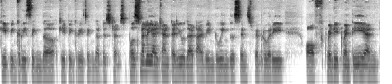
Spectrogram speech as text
keep increasing the keep increasing the distance. Personally i can tell you that i've been doing this since february of 2020 and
